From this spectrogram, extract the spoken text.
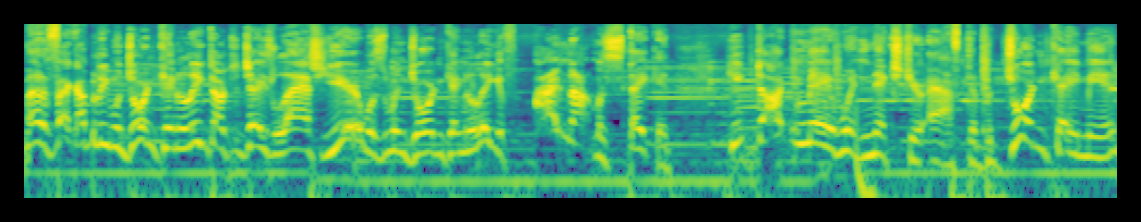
matter of fact, I believe when Jordan came to the league, Dr. J's last year was when Jordan came to the league. If I'm not mistaken, he Dr. may have went next year after, but Jordan came in,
